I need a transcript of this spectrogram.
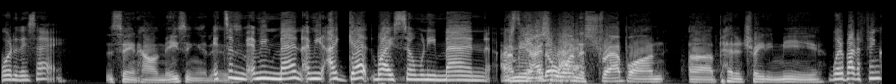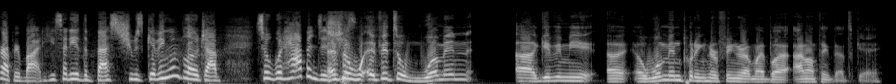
What do they say? saying how amazing it is. It's, am- I mean, men, I mean, I get why so many men are I mean, I don't want it. a strap on uh, penetrating me. What about a finger up your butt? He said he had the best. She was giving him a blowjob. So what happens is If, a, if it's a woman uh, giving me a, a woman putting her finger up my butt, I don't think that's gay.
